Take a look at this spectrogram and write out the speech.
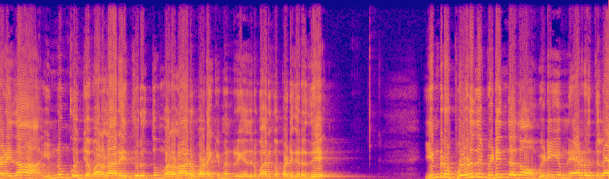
மழை தான் இன்னும் கொஞ்சம் வரலாறை திருத்தும் வரலாறு படைக்கும் என்று எதிர்பார்க்கப்படுகிறது. இன்று பொழுது விடிந்ததும் விடியும் நேரத்தில்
